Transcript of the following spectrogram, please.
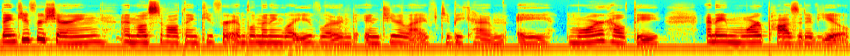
Thank you for sharing, and most of all, thank you for implementing what you've learned into your life to become a more healthy and a more positive you.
